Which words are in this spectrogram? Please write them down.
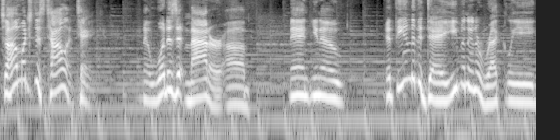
So how much does talent take? You know, what does it matter? Uh, man, you know, at the end of the day, even in a rec league,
